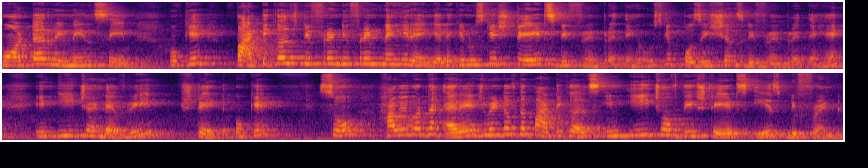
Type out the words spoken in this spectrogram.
water remain same okay particles different different नहीं रहेंगे, लेकिन उसके स्टेट्स डिफरेंट रहते हैं, उसके पोजिशंस डिफरेंट रहते हैं in each and every state okay so however the arrangement of the particles in each of the states is different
